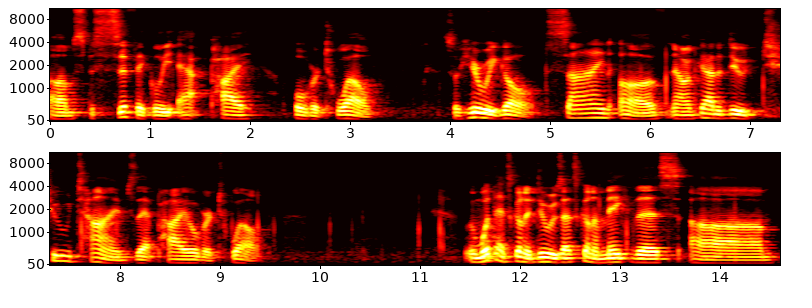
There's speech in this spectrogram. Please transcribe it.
um, specifically at pi over 12. So here we go. Sine of, now I've got to do 2 times that pi over 12. And what that's going to do is that's going to make this um,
